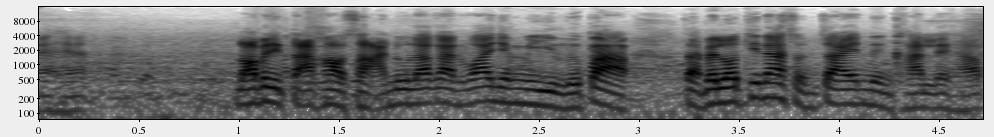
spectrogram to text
นะฮะ เราไปติดตามข่าวสารดูแล้วกันว่ายังมีอยู่หรือเปล่า แต่เป็นรถที่น่าสนใจหนึ่งคันเลยครับ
